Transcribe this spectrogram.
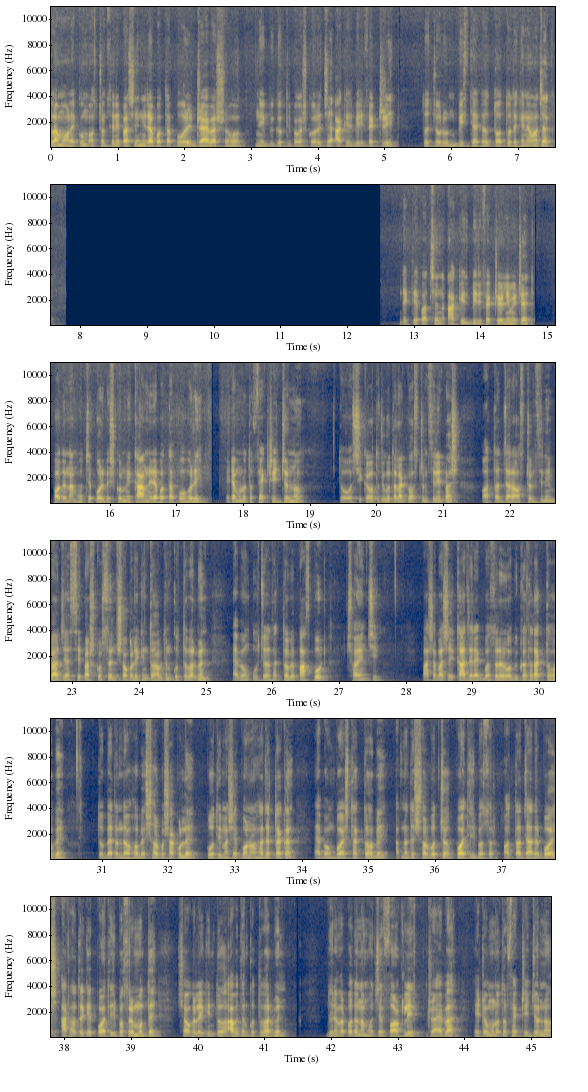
আসসালামু আলাইকুম। অষ্টম শ্রেণির পাশে নিরাপত্তা প্রহরী ড্রাইভার সহ নিয়োগ বিজ্ঞপ্তি প্রকাশ করেছে আকিস বিড়ি ফ্যাক্টরি। তো চলুন বিস্তারিত তথ্য দেখে নেওয়া যাক। দেখতে পাচ্ছেন আকিস বিড়ি ফ্যাক্টরি লিমিটেড। পদের নাম হচ্ছে পরিবেশ কর্মী কাম নিরাপত্তা প্রহরী। এটা মূলত ফ্যাক্টরির জন্য। তো শিক্ষাগত যোগ্যতা লাগবে অষ্টম শ্রেণি পাস অর্থাৎ যারা অষ্টম শ্রেণি বা জিএসসি পাস করছেন, সকলে কিন্তু আবেদন করতে পারবেন এবং উচ্চতা থাকতে হবে পাসপোর্ট ছয় ইঞ্চি। পাশাপাশি কাজের এক বছরের অভিজ্ঞতা থাকতে হবে। তো বেতন দেওয়া হবে সর্বসাকুল্যে প্রতি মাসে পনেরো হাজার টাকা এবং বয়স থাকতে হবে আপনাদের সর্বোচ্চ পঁয়ত্রিশ বছর। অর্থাৎ যাদের বয়স আঠারো থেকে পঁয়ত্রিশ বছরের মধ্যে, সকলে কিন্তু আবেদন করতে পারবেন। দুই নম্বর পদের নাম হচ্ছে ফর্কলিফট ড্রাইভার এটাও মূলত ফ্যাক্টরির জন্য।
